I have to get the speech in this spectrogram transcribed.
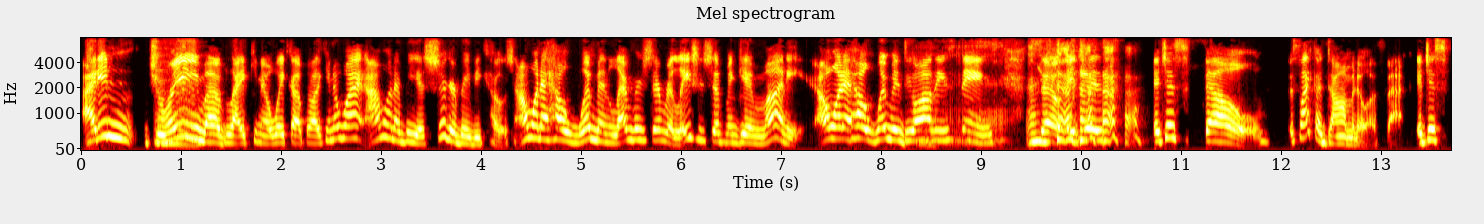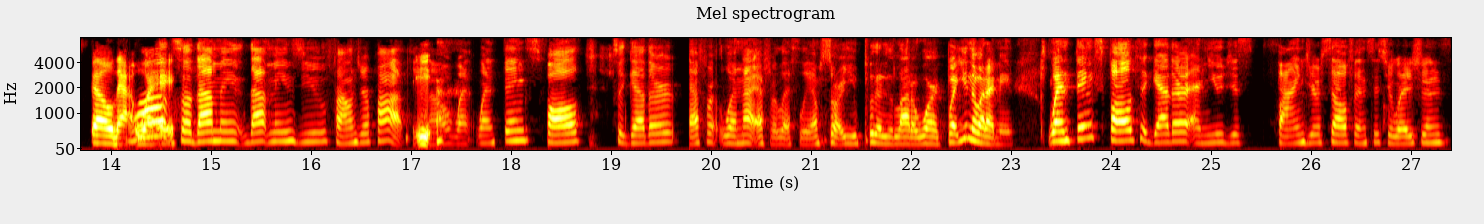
I didn't mm-hmm. dream of like, you know, wake up like, you know what? I want to be a sugar baby coach. I want to help women leverage their relationship and get money. I want to help women do all these things. So it just it just fell. It's like a domino effect. It just fell that Well, way. So that means that means you found your pop. You Yeah. know, when when things fall together, effort well not effortlessly. I'm sorry, you put in a lot of work, but you know what I mean. When things fall together and you just find yourself in situations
